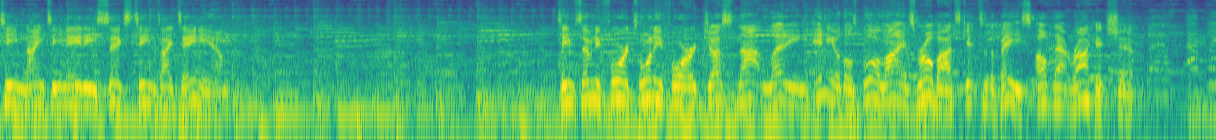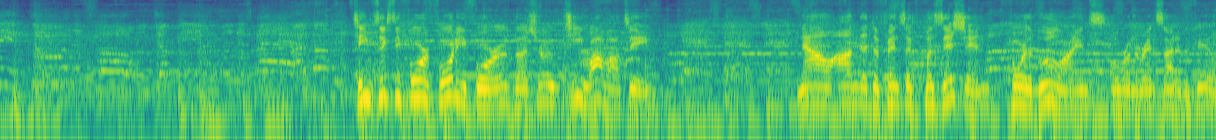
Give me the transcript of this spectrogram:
Team 1986, Team Titanium. Team 7424 just not letting any of those Blue Alliance robots get to the base of that rocket ship. Team 6444, the Chihuahua team, now on the defensive position for the Blue Alliance over on the red side of the field.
